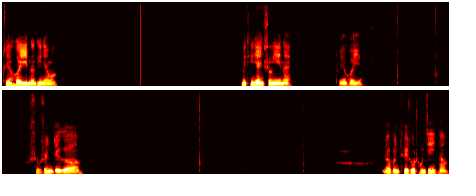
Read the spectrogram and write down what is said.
知行合一能听见吗？没听见你声音呢，知行合一，是不是你这个？要不你退出重进一下？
